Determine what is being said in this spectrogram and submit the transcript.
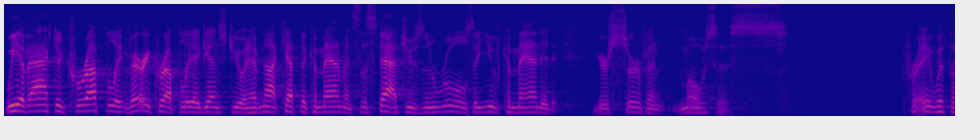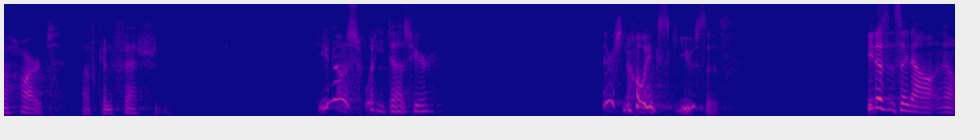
We have acted corruptly, very corruptly against you, and have not kept the commandments, the statutes, and the rules that you've commanded your servant Moses. Pray with a heart of confession. Do you notice what he does here? There's no excuses. He doesn't say, now, now,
